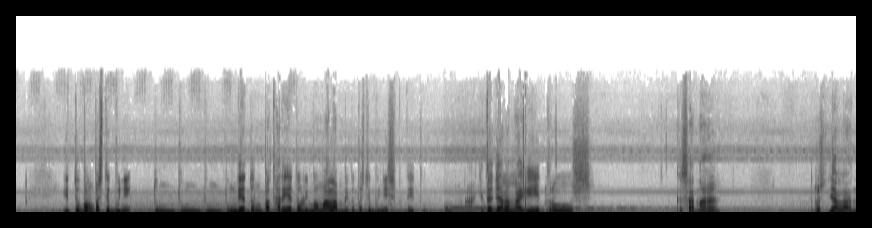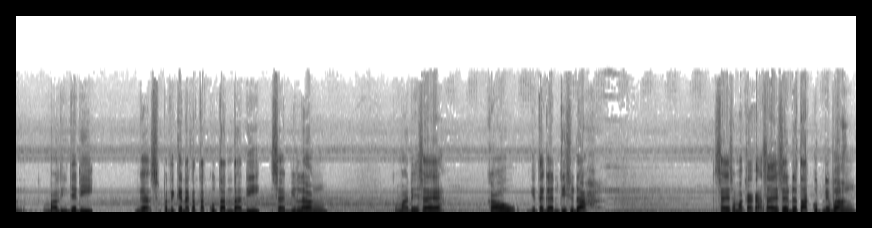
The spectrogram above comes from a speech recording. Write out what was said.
Itu bang pasti bunyi tung tung tung tung dia tuh empat hari atau lima malam itu pasti bunyi seperti itu. Nah kita jalan lagi terus ke sana, terus jalan kembali jadi nggak seperti kena ketakutan tadi. Saya bilang ke saya, kau kita ganti sudah. Saya sama kakak saya saya udah takut nih bang.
